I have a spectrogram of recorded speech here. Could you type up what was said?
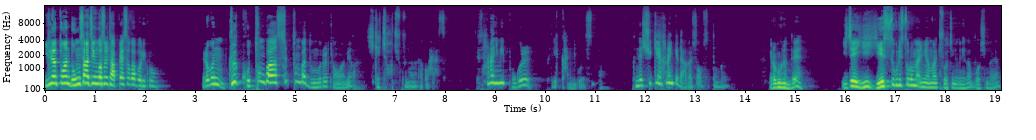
1년 동안 농사 지은 것을 다 뺏어가 버리고 여러분 그 고통과 슬픔과 눈물을 경험하며 이게 저주구나라고 알았어요. 하나님이 복을 그들이 간구했습니다. 근데 쉽게 하나님께 나갈 수 없었던 거예요. 여러분 그런데 이제 이 예수 그리스도로 말미암아 주어진 은혜가 무엇인가요?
